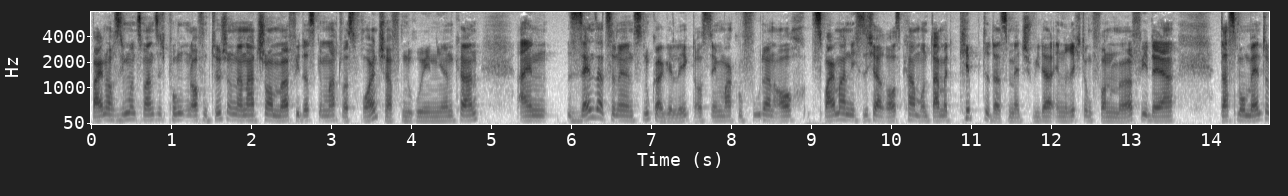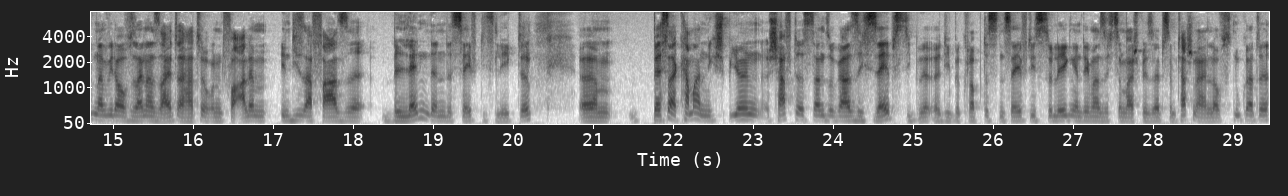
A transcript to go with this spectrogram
bei noch 27 Punkten auf dem Tisch und dann hat Sean Murphy das gemacht, was Freundschaften ruinieren kann. Einen sensationellen Snooker gelegt, aus dem Marco Fu dann auch zweimal nicht sicher rauskam und damit kippte das Match wieder in Richtung von Murphy, der das Momentum dann wieder auf seiner Seite hatte und vor allem in dieser Phase blendende Safeties legte. Ähm, besser kann man nicht spielen, schaffte es dann sogar, sich selbst die, äh, die beklopptesten Safeties zu legen, indem er sich zum Beispiel selbst im Tascheneinlauf snookerte.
